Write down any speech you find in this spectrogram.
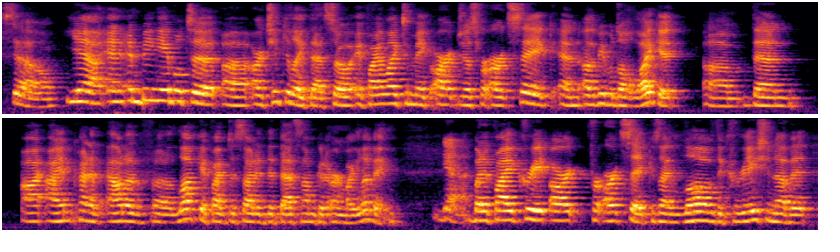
so Yeah, and, and being able to uh, articulate that. So if I like to make art just for art's sake and other people don't like it, um, then I, I'm kind of out of uh, luck if I've decided that that's how I'm going to earn my living. Yeah. But if I create art for art's sake, because I love the creation of it,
